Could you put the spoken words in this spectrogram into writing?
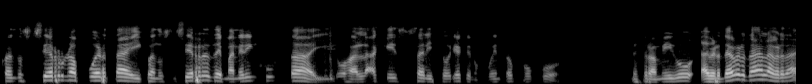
cuando se cierra una puerta y cuando se cierra de manera injusta, y ojalá que esa sea la historia que nos cuenta un poco nuestro amigo, la verdad, verdad, la verdad,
